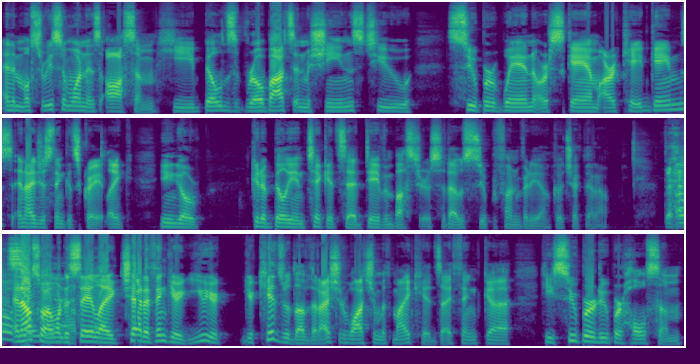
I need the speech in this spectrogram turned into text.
And the most recent one is awesome. He builds robots and machines to super win or scam arcade games, and I just think it's great. Like you can go get a billion tickets at Dave and Buster's, so that was super fun video. Go check that out. That's- Oh, And So, also, I want to say, like, Chad, I think your you your your kids would love that. I should watch him with my kids. I think uh, he's super duper wholesome,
